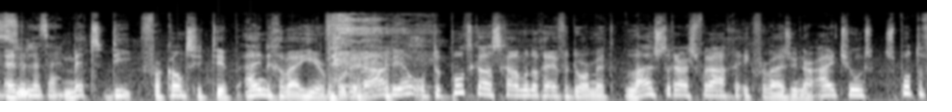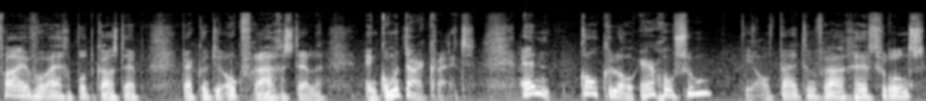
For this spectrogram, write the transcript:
en zullen zijn. met die vakantietip eindigen wij hier voor de radio. Op de podcast gaan we nog even door met luisteraarsvragen. Ik verwijs u naar iTunes, Spotify uw eigen podcast daar kunt u ook vragen stellen en commentaar kwijt. En Calculo Ergo Sum, die altijd een vraag heeft voor ons,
